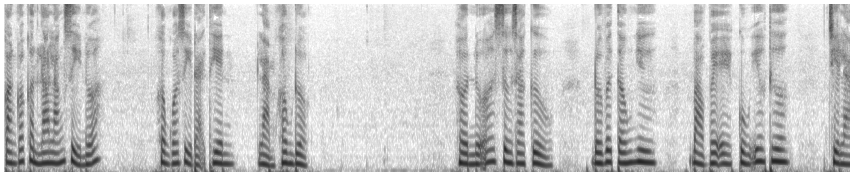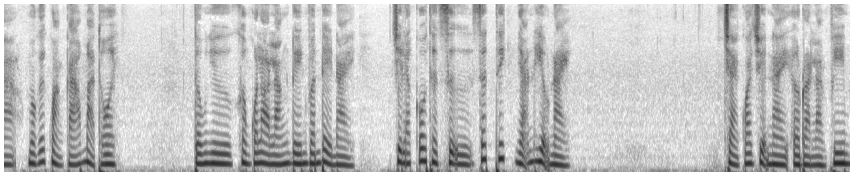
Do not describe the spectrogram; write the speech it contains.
còn có cần lo lắng gì nữa. Không có gì Đại Thiên làm không được. Hơn nữa Dương Gia Cửu đối với Tống Như bảo vệ cùng yêu thương chỉ là một cái quảng cáo mà thôi. Tống Như không có lo lắng đến vấn đề này chỉ là cô thật sự rất thích nhãn hiệu này. Trải qua chuyện này ở đoàn làm phim,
